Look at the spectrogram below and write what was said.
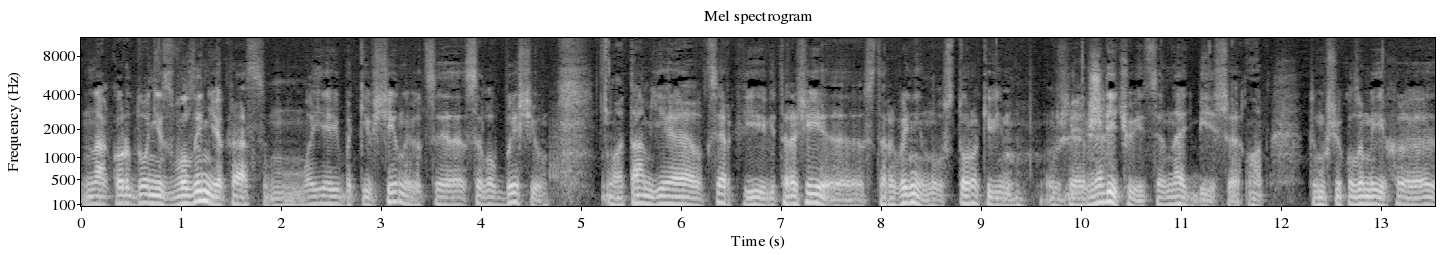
На кордоні з Волиню, якраз моєю батьківщиною, це село Бишів. Там є в церкві вітражі е, старовинні, ну 100 років їм вже Більше. налічується, навіть більше. От. Тому що коли ми їх е, е,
